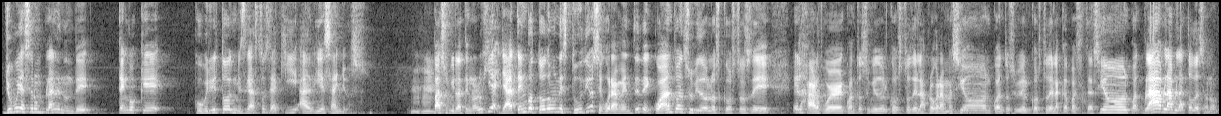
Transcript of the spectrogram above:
yo voy a hacer un plan en donde tengo que cubrir todos mis gastos de aquí a 10 años. Va a subir la tecnología. Ya tengo todo un estudio seguramente de cuánto han subido los costos de el hardware, cuánto ha subido el costo de la programación, cuánto ha subido el costo de la capacitación, bla, bla, bla, todo eso, ¿no?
